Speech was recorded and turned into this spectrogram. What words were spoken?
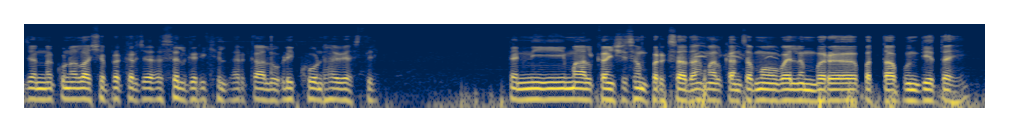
ज्यांना कुणाला अशा प्रकारच्या सलगरी खिल्लार कालवडी खोंड हवे असतील त्यांनी मालकांशी संपर्क साधा. मालकांचा मोबाईल नंबर पत्ता आपण देत आहे.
